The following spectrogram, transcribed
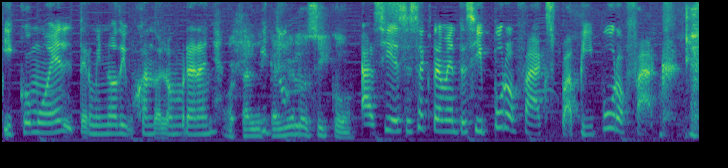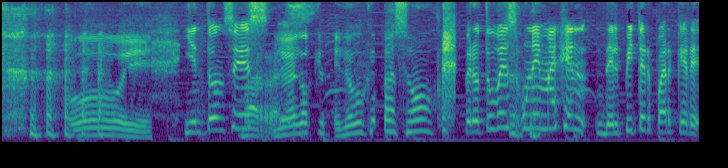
y cómo él terminó dibujando al hombre araña. O sea, le cayó el hocico. Así es, exactamente, sí, puro fax, papi, puro fax. Uy. Y entonces. Luego, ¿qué, ¿y luego qué pasó? pero tú ves una imagen del Peter Parker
